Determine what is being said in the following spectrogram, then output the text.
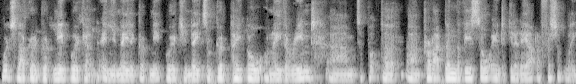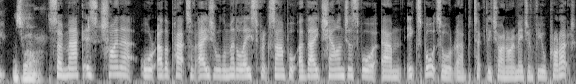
which they've got a good network in, and you need a good network. You need some good people on either end um, to put the um, product in the vessel and to get it out efficiently as well. So, Mark, is China or other parts of Asia or the Middle East, for example, are they challenges for um, exports, or uh, particularly China, I imagine, for your product?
